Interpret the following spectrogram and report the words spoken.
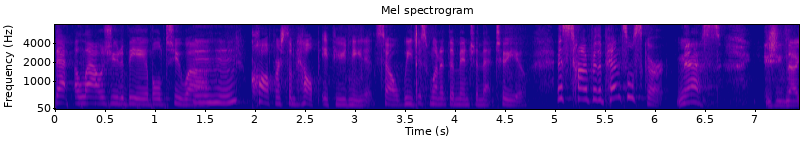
that allows you to be able to uh, mm -hmm. call for some help if you need it. So we just wanted to mention that to you. It's time for the pencil skirt. Yes. Now,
